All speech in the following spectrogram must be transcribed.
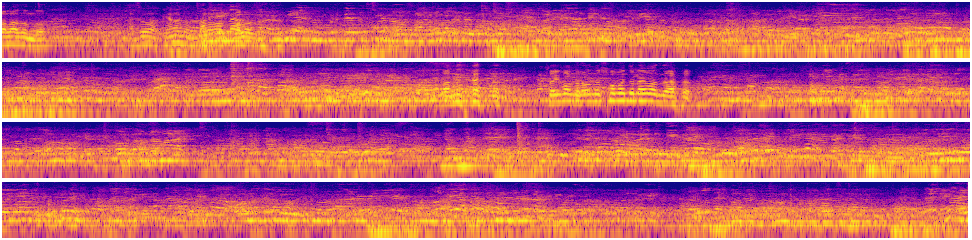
బలాదుందో అసలు బలాదుందా বন্ধ। সই বন্ধ না বন্ধ সময় তো নাই বন্ধ।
